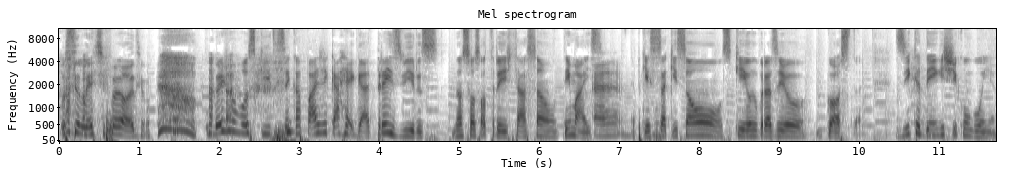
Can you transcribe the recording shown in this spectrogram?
O silêncio foi ótimo. O mesmo mosquito ser capaz de carregar três vírus. Não são só três, tá? São, tem mais. É. É porque esses aqui são os que o Brasil gosta. Zika, dengue e chikungunya.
